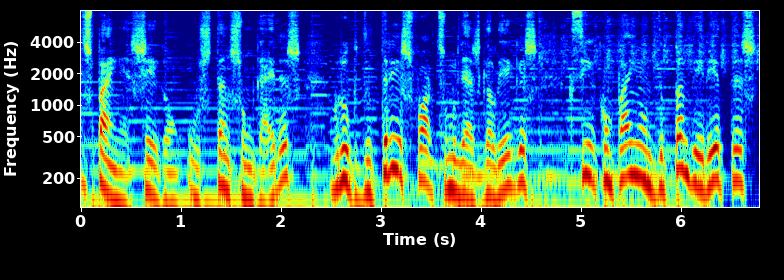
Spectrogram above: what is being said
De Espanha chegam os Tanchungueiras, grupo de três fortes mulheres galegas que se acompanham de pandeiretas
